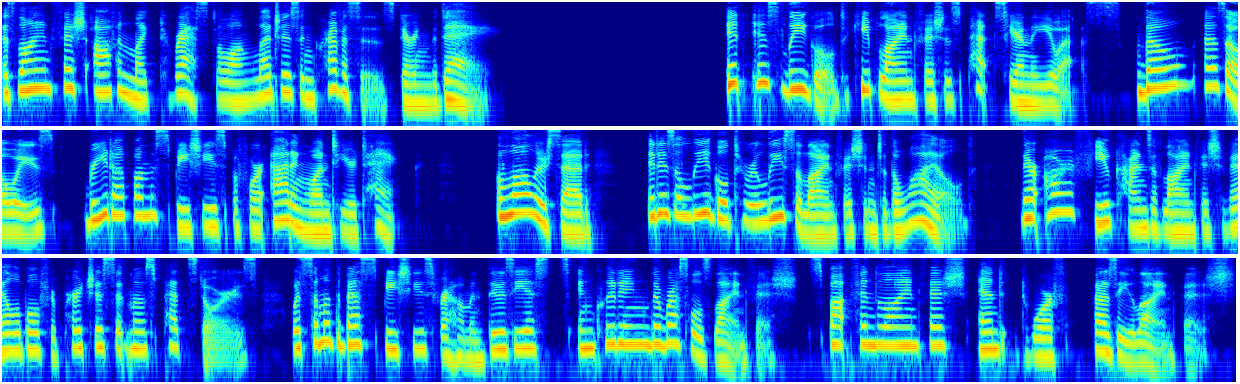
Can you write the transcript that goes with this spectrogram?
as lionfish often like to rest along ledges and crevices during the day. It is legal to keep lionfish as pets here in the US, though, as always, read up on the species before adding one to your tank. Lawler said, It is illegal to release a lionfish into the wild. There are a few kinds of lionfish available for purchase at most pet stores, with some of the best species for home enthusiasts, including the Russell's lionfish, spot finned lionfish, and dwarf fuzzy lionfish.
